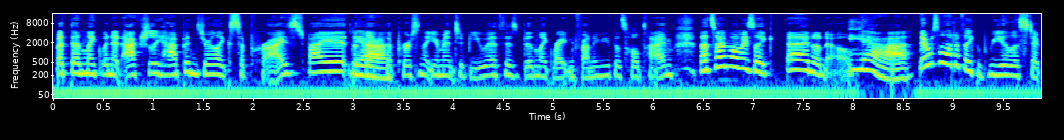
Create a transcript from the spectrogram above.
but then like when it actually happens, you're like surprised by it that Yeah. like the person that you're meant to be with has been like right in front of you this whole time. That's why I'm always like, I don't know. Yeah. There was a lot of like realistic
